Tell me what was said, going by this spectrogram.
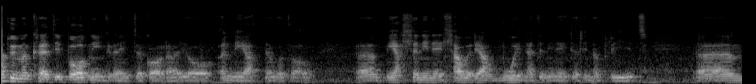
Dwi'm yn credu bod ni'n gwneud y gorau o ynni adnewyddol. Um, mi allan ni'n gwneud llawer iawn mwy na dyn ni'n gwneud ar hyn o bryd. Um,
